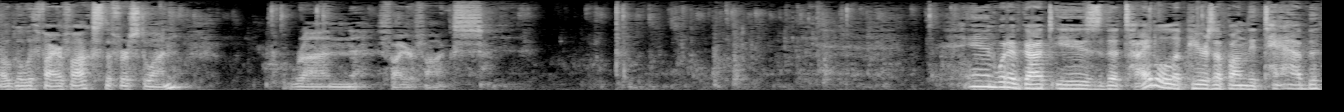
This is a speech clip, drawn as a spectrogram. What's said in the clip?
I'll go with Firefox, the first one. Run Firefox. And what I've got is the title appears up on the tab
